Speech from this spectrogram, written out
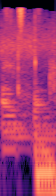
Bye.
